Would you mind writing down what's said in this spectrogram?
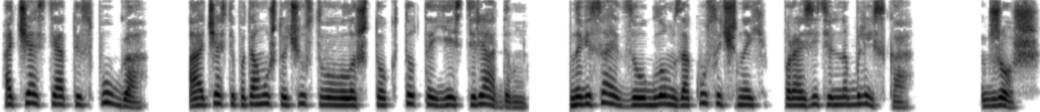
Отчасти от испуга, а отчасти потому, что чувствовала, что кто-то есть рядом, нависает за углом закусочной поразительно близко. Джош.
